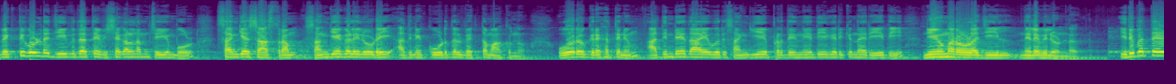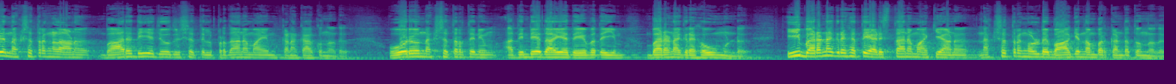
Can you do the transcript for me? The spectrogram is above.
വ്യക്തികളുടെ ജീവിതത്തെ വിശകലനം ചെയ്യുമ്പോൾ സംഖ്യാശാസ്ത്രം സംഖ്യകളിലൂടെ അതിനെ കൂടുതൽ വ്യക്തമാക്കുന്നു. ഓരോ ഗ്രഹത്തിനും അതിന്റെതായ ഒരു സംഖ്യയെ പ്രതിനിധീകരിക്കുന്ന രീതി ന്യൂമറോളജിയിൽ നിലവിലുണ്ട്. ഇരുപത്തേഴ് നക്ഷത്രങ്ങളാണ് ഭാരതീയ ജ്യോതിഷത്തിൽ പ്രധാനമായും കണക്കാക്കുന്നത്. ഓരോ നക്ഷത്രത്തിനും അതിന്റെതായ ദേവതയും ഭരണഗ്രഹവുമുണ്ട്. ഈ ഭരണഗ്രഹത്തെ അടിസ്ഥാനമാക്കിയാണ് നക്ഷത്രങ്ങളുടെ ഭാഗ്യ നമ്പർ കണ്ടെത്തുന്നത്.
